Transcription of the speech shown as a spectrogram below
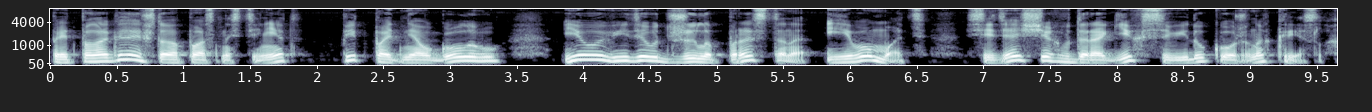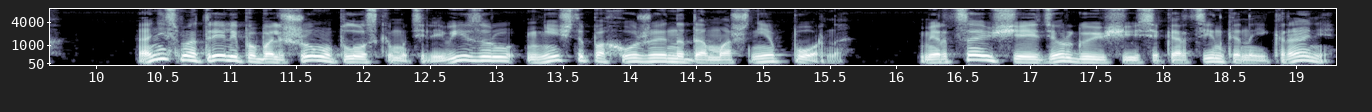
Предполагая, что опасности нет, Пит поднял голову и увидел Джилла Престона и его мать, сидящих в дорогих с виду кожаных креслах. Они смотрели по большому плоскому телевизору нечто похожее на домашнее порно. Мерцающая и дергающаяся картинка на экране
